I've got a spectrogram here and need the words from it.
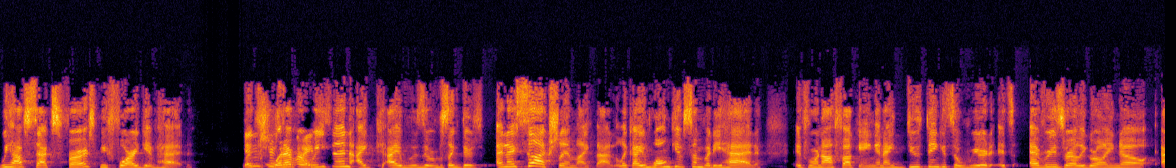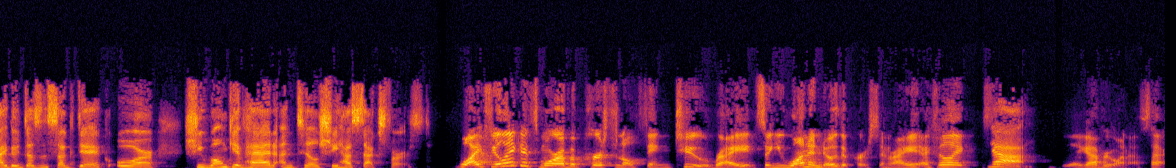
we have sex first before I give head. Like for whatever I, reason, I I was it was like there's and I still actually am like that. Like I won't give somebody head if we're not fucking. And I do think it's a weird. It's every Israeli girl I know either doesn't suck dick or she won't give head until she has sex first. Well, I feel like it's more of a personal thing too, right? So you want to know the person, right? I feel like yeah, like everyone has sex,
